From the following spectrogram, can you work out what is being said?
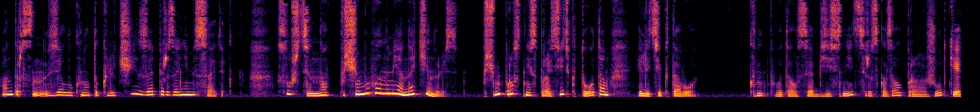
Андерсон взял у Кнута ключи и запер за ними садик. «Слушайте, но почему вы на меня накинулись? Почему просто не спросить, кто там или типа того?» Кнут попытался объяснить, рассказал про жуткие,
